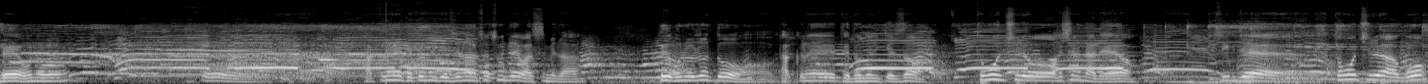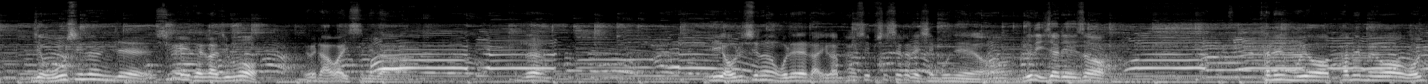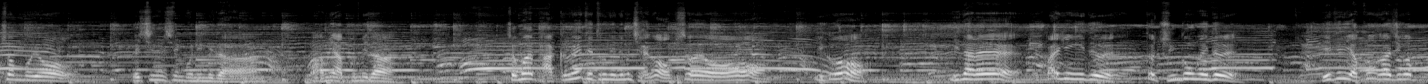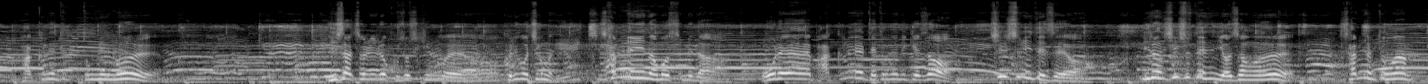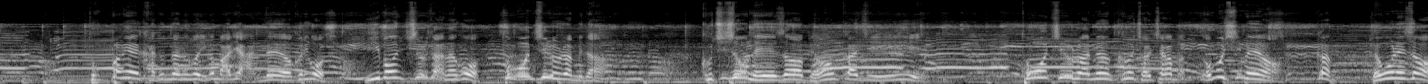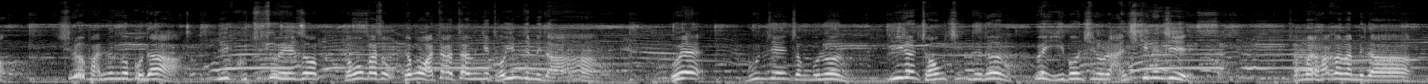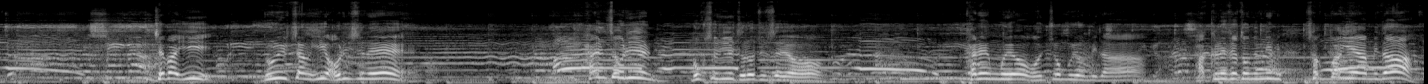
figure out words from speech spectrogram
네, 오늘 또 박근혜 대통령께서는 서청대에 왔습니다. 그 오늘은 또 박근혜 대통령님께서 통원 치료 하시는 날이에요. 지금 이제 통원 치료하고 이제 오시는 이제 시간이 돼가지고 여기 나와 있습니다. 근데 이 어르신은 올해 나이가 87세가 되신 분이에요. 늘 이 자리에서 탄핵무효, 파면무효, 원천무효 외치는 분입니다. 마음이 아픕니다. 정말 박근혜 대통령님은 죄가 없어요. 이거 이 나라의 빨갱이들 또 준공애들 얘들이 엮어가지고 박근혜 대통령님을 일사천리로 구속시킨 거예요. 그리고 지금 3년이 넘었습니다. 올해 박근혜 대통령님께서 실순이 되세요. 이런 실수되는 여성을 3년 동안 독방에 가둔다는 거 이거 말이 안 돼요. 그리고 입원 치료도 안 하고 통원 치료를 합니다. 구치소 내에서 병원까지 통원 치료를 하면 그 절차가 너무 심해요. 그러니까 병원에서 치료 받는 것보다 이 구치소에서 병원 가서 병원 왔다 갔다 하는 게 더 힘듭니다. 왜 문재인 정부는 이런 정치인들은 왜 입원 치료를 안 시키는지 정말 화가 납니다. 제발 이 노일장 이 어르신의 한소린 목소리를 들어주세요. 탄핵무효 원천무효입니다. 박근혜 대통령님 석방해야 합니다.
